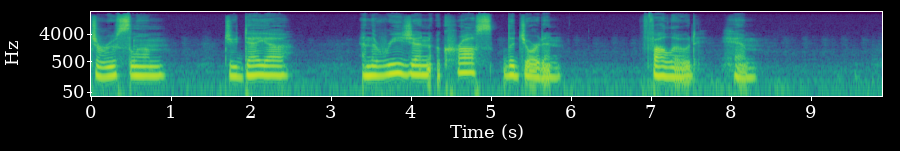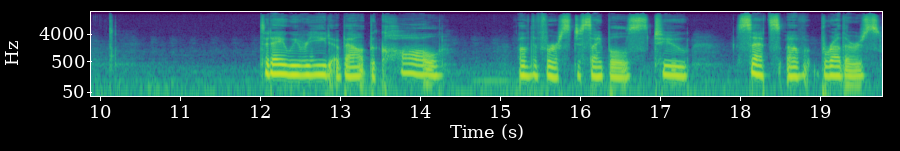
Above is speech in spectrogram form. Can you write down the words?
Jerusalem, Judea, and the region across the Jordan followed him. Today we read about the call of the first disciples to sets of brothers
